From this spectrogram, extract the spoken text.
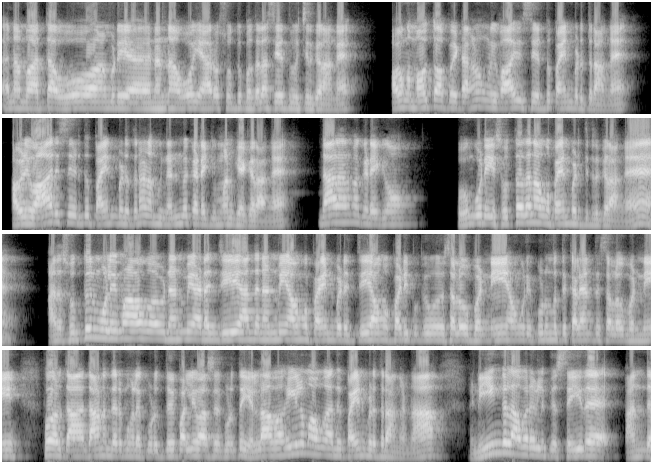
நம்ம அத்தாவோ நம்முடைய நன்னாவோ யாரோ சொத்து பத்தெல்லாம் சேர்த்து வச்சிருக்கிறாங்க. அவங்க மௌத்தா போயிட்டாங்கன்னா உங்களுக்கு வாரிசு எடுத்து பயன்படுத்துறாங்க. அப்படி வாரிசு எடுத்து பயன்படுத்தினா நமக்கு நன்மை கிடைக்குமான்னு கேட்குறாங்க தாராளமாக கிடைக்கும். உங்களுடைய சொத்தை தானே அவங்க பயன்படுத்திட்டு இருக்கிறாங்க. அந்த சொத்தின் மூலயமா அவங்க நன்மை அடைஞ்சு அந்த நன்மையை அவங்க பயன்படுத்தி அவங்க படிப்புக்கு செலவு பண்ணி அவங்களுடைய குடும்பத்துக்கு கல்யாணத்துக்கு செலவு பண்ணி இப்போ தா தான தர்மங்களை கொடுத்து பள்ளிவாசல் கொடுத்து எல்லா வகையிலும் அவங்க அதை பயன்படுத்துறாங்கன்னா நீங்கள் அவர்களுக்கு செய்த அந்த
